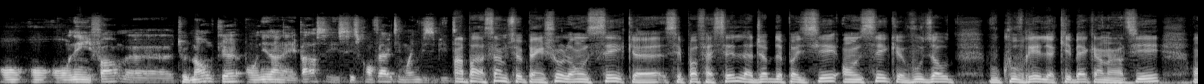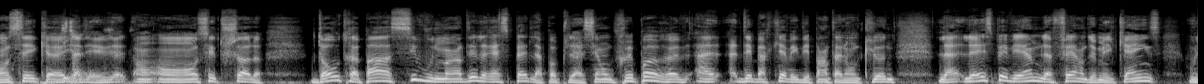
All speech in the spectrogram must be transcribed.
on, on, informe euh, tout le monde qu'on est dans l'impasse et c'est ce qu'on fait avec les moyens de visibilité. En passant, M. Pinchot, là, on sait que c'est pas facile, la job de policier. On le sait que vous autres, vous couvrez le Québec en entier. On sait que on, sait tout ça. D'autre part, si vous demandez le respect de la population, vous pouvez pas débarquer avec des pantalons de clown. le SPVM le fait en 2015. Vous,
